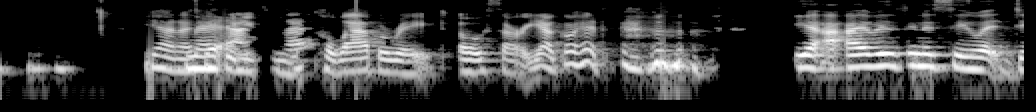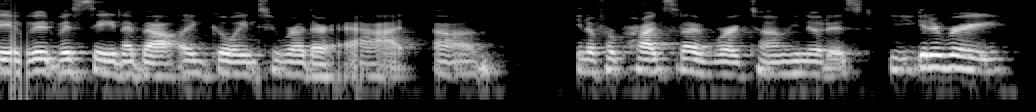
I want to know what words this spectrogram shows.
mm-hmm. Yeah, and I May think I when you can that? collaborate. Oh, sorry. Yeah, go ahead. Yeah, I was going to say what David was saying about like going to where they're at. Um, you know, for products that I've worked on, we noticed you get a very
